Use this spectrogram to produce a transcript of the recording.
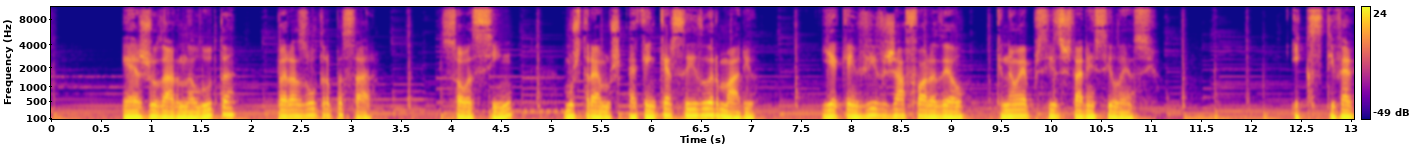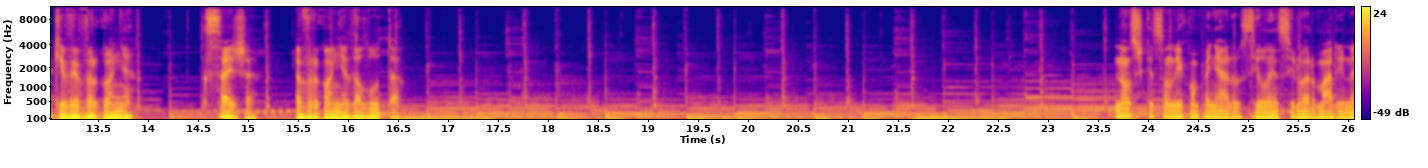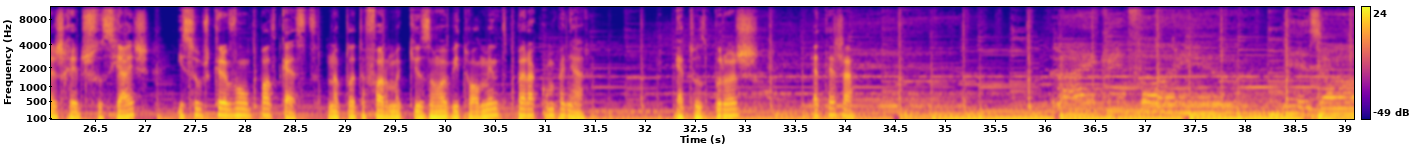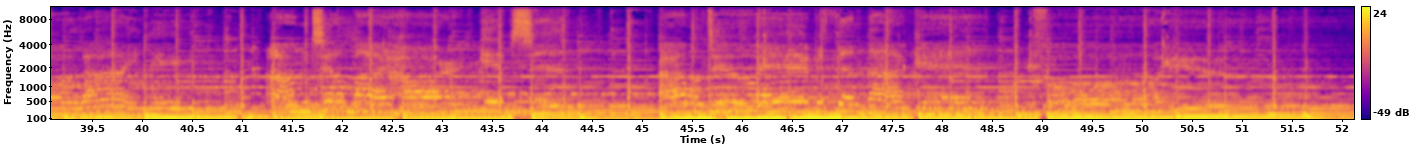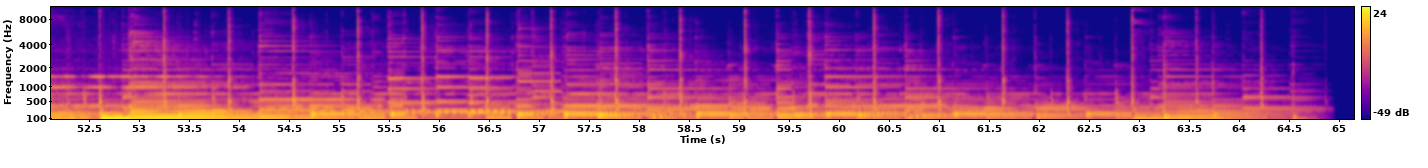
É ajudar na luta para as ultrapassar. Só assim mostramos a quem quer sair do armário e a quem vive já fora dele que não é preciso estar em silêncio. E que se tiver que haver vergonha, que seja a vergonha da luta. Não se esqueçam de acompanhar o Silêncio no Armário nas redes sociais e subscrevam o podcast na plataforma que usam habitualmente para acompanhar. É tudo por hoje. Até já!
